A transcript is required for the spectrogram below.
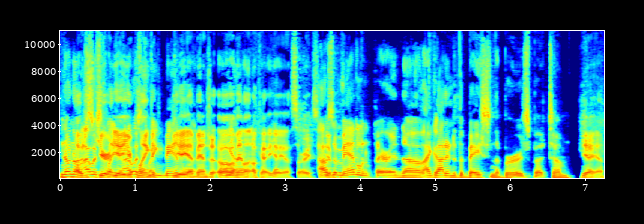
No, no, I was just curious. playing, yeah, you're was playing. playing yeah, mandolin. yeah, banjo. Oh, Yeah. mandolin. Okay. Yeah. Yeah. Yeah. Sorry. So I was a mandolin player and uh, I got into the bass and the Byrds. But um, yeah. Yeah.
